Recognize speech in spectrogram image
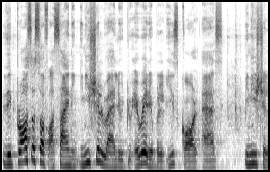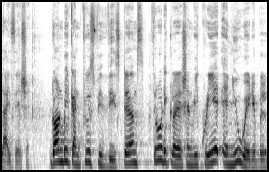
The process of assigning initial value to a variable is called as initialization. Don't be confused with these terms. Through declaration, we create a new variable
